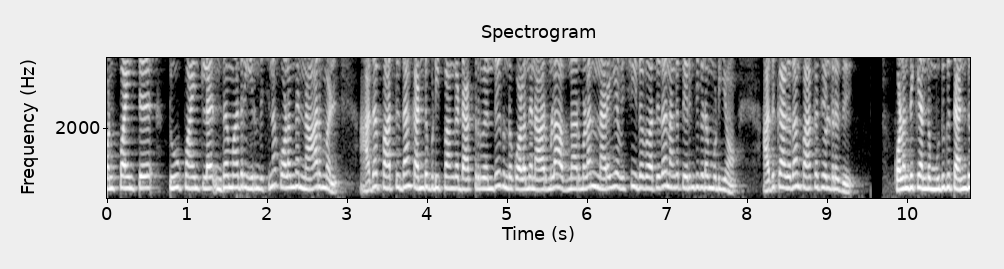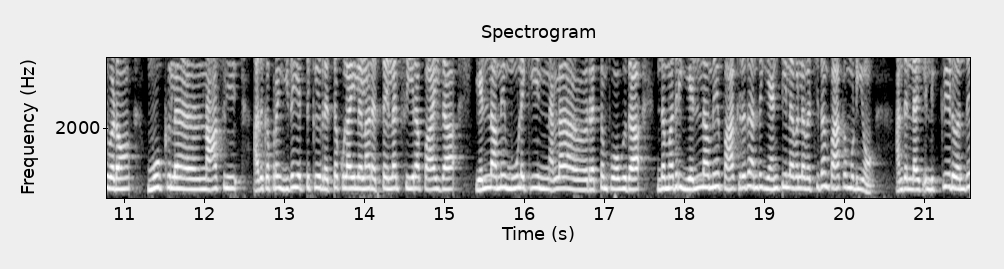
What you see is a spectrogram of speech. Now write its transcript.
ஒன் பாயிண்ட்டு டூ பாயிண்ட்ல இந்த மாதிரி இருந்துச்சுன்னா குழந்தை நார்மல் அதை பார்த்து தான் கண்டுபிடிப்பாங்க டாக்டர் வந்து. இந்த குழந்தை நார்மலாக அப்நார்மலாக நிறைய விஷயம் இதை பார்த்து தான் நாங்கள் தெரிஞ்சுக்கிட முடியும். அதுக்காக தான் பார்க்க சொல்கிறது குழந்தைக்கு அந்த முதுகு தண்டு வடம் மூக்கில் நாசில் அதுக்கப்புறம் இதயத்துக்கு ரத்த குழாயிலலாம் ரத்தம் எல்லாம் சீராக பாயுதா? எல்லாமே மூளைக்கு நல்லா ரத்தம் போகுதா? இந்த மாதிரி எல்லாமே பார்க்குறது அந்த என்டி லெவலில் வச்சு தான் பார்க்க முடியும். அந்த லிக்விட் வந்து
